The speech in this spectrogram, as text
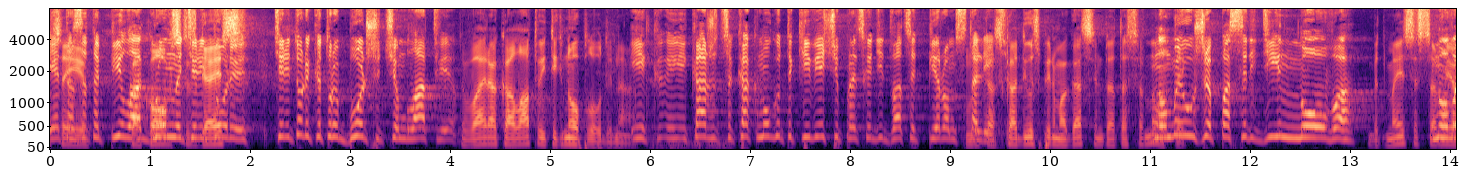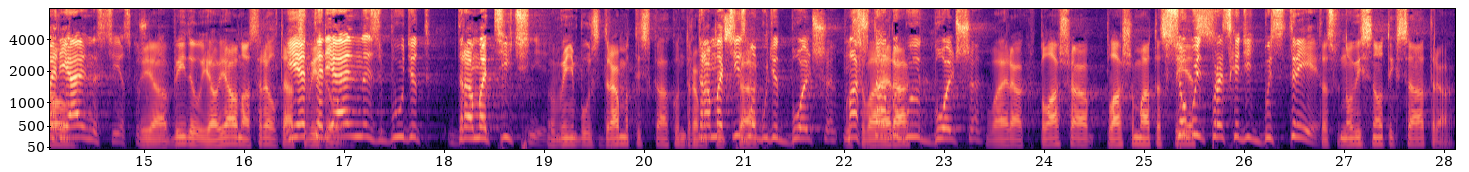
И это затопило огромные Kakhovskas территории, gaiss. территории, которые больше, чем Латвия. Vairāk kā Latvija tika noplūdināta. И, к- и кажется, как могут такие вещи происходить в 21 Likās, столетии. kā 21. gadsimtā tas var Но мы notikt. уже посреди нового, Bet mēs esam новой jau, реальности, я скажу. jā, vidu, jau jaunās И realitātes эта vidū. реальность будет драматичнее. Viņi būs dramatiskāki un Драматизма dramatiskāki. будет больше, Būs масштабы vairāk. будут больше. Vairāk plašā, plašumā tas Все будет ies. происходить быстрее. Tas nu, viss notiks ātrāk.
